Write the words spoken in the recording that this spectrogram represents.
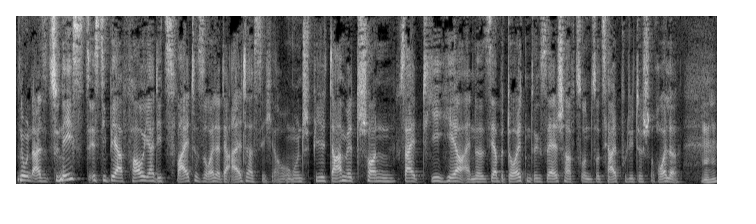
Nun, also zunächst ist die BAV ja die zweite Säule der Alterssicherung und spielt damit schon seit jeher eine sehr bedeutende gesellschafts- und sozialpolitische Rolle. Mhm.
